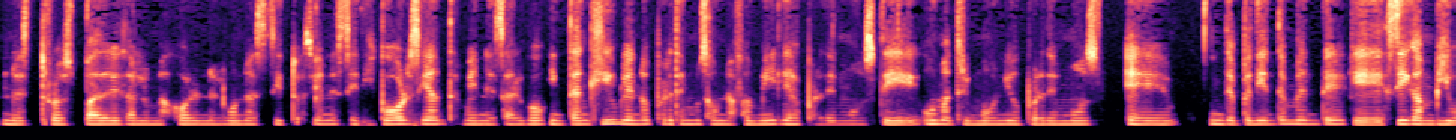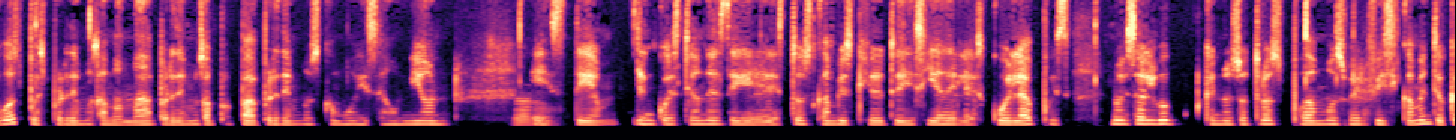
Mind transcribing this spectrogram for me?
nuestros padres a lo mejor en algunas situaciones se divorcian, también es algo intangible, ¿no? Perdemos a una familia, perdemos de un matrimonio, perdemos... Eh, independientemente que sigan vivos, pues perdemos a mamá, perdemos a papá, perdemos como esa unión. Claro. Este, en cuestiones de estos cambios que yo te decía de la escuela, pues no es algo que nosotros podamos ver físicamente. Ok,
